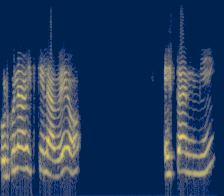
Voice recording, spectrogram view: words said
Porque una vez que la veo, está en mí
